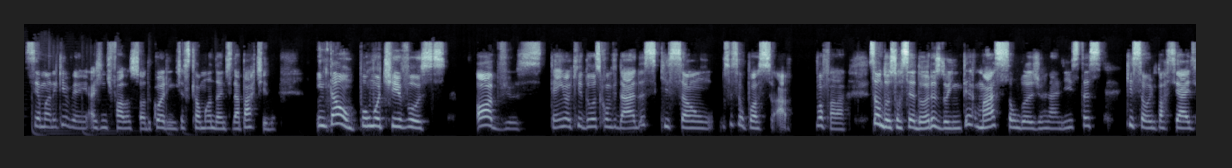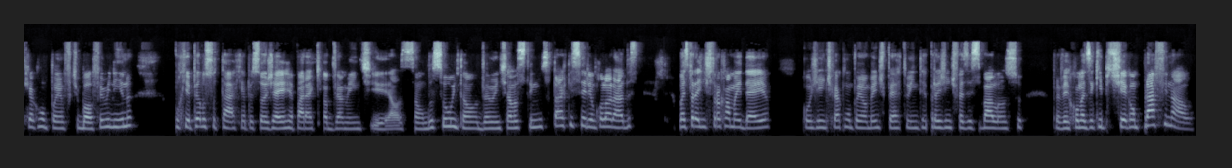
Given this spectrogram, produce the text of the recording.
Semana que vem a gente fala só do Corinthians, que é o mandante da partida. Então, por motivos óbvios, tenho aqui duas convidadas que são. Não sei se eu posso. Ah, vou falar. São duas torcedoras do Inter, mas são duas jornalistas que são imparciais e que acompanham o futebol feminino porque pelo sotaque a pessoa já ia reparar que, obviamente, elas são do sul, então, obviamente, elas têm um sotaque e seriam coloradas. Mas para a gente trocar uma ideia com gente que acompanhou bem de perto o Inter, para a gente fazer esse balanço, para ver como as equipes chegam para a final.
